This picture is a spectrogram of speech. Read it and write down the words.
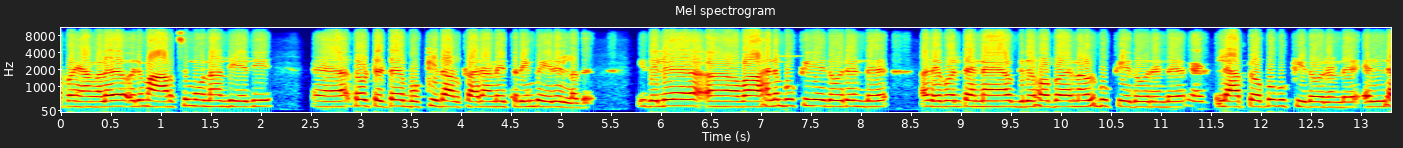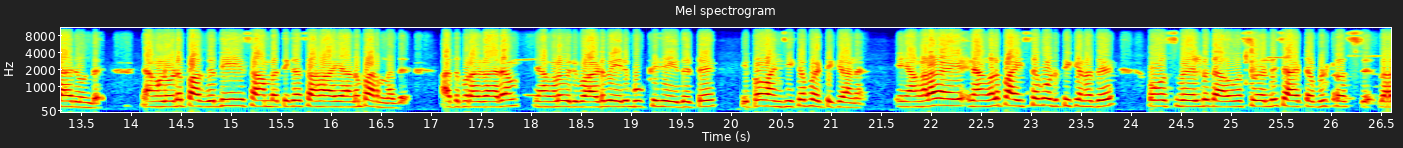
അപ്പൊ ഞങ്ങൾ ഒരു മാർച്ച് മൂന്നാം തീയതി തൊട്ടിട്ട് ബുക്ക് ചെയ്ത ആൾക്കാരാണ് ഇത്രയും പേരുള്ളത്. ഇതിൽ വാഹനം ബുക്ക് ചെയ്തവരുണ്ട്. അതേപോലെ തന്നെ ഗൃഹോപകരണങ്ങൾ ബുക്ക് ചെയ്തവരുണ്ട് ലാപ്ടോപ്പ് ബുക്ക് ചെയ്തവരുണ്ട് എല്ലാവരും ഉണ്ട് ഞങ്ങളോട് പകുതി സാമ്പത്തിക സഹായമാണ് പറഞ്ഞത്. അത് പ്രകാരം ഞങ്ങൾ ഒരുപാട് പേര് ബുക്ക് ചെയ്തിട്ട് ഇപ്പൊ വഞ്ചിക്കപ്പെട്ടിക്കാണ് ഞങ്ങളെ ഞങ്ങൾ പൈസ കൊടുത്തിക്കണത് Oswald the Oswald charitable trust ദ.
